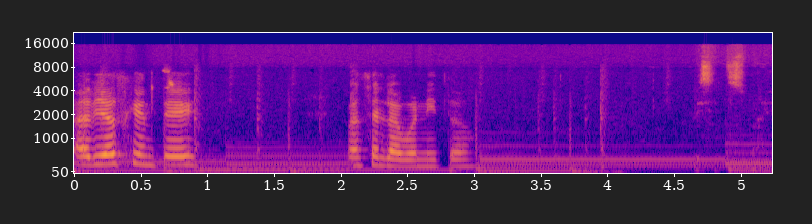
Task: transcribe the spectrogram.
Adiós, gente. Pásenla bonito. be satisfied.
